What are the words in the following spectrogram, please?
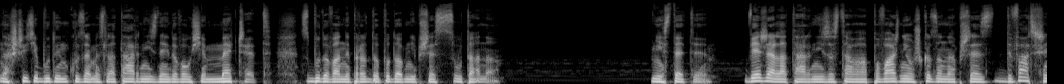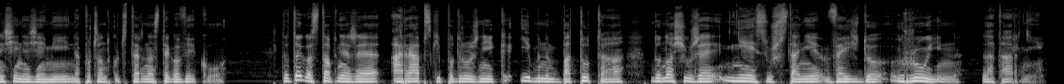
na szczycie budynku zamiast latarni znajdował się meczet, zbudowany prawdopodobnie przez sułtana. Niestety, wieża latarni została poważnie uszkodzona przez dwa trzęsienia ziemi na początku XIV wieku. Do tego stopnia, że arabski podróżnik Ibn Batuta donosił, że nie jest już w stanie wejść do ruin latarni.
